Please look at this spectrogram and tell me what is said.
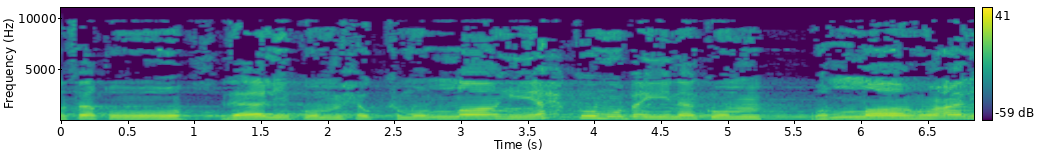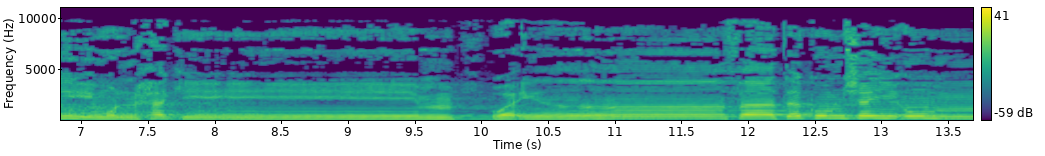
أنفقوا ذلكم حكم الله يحكم بينكم والله عليم حكيم. وإن فاتكم شيء من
